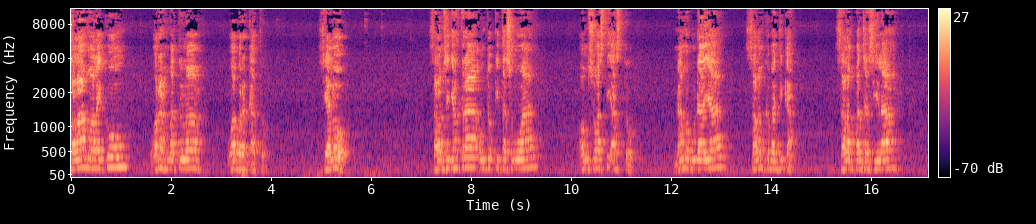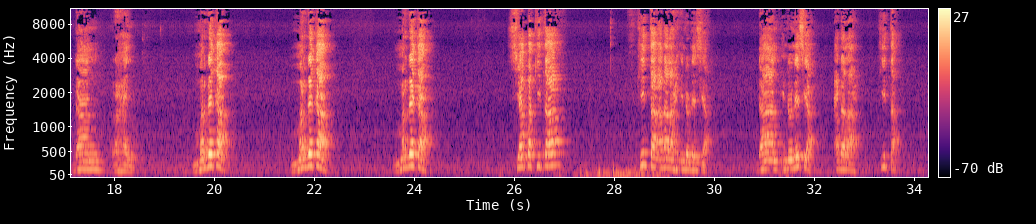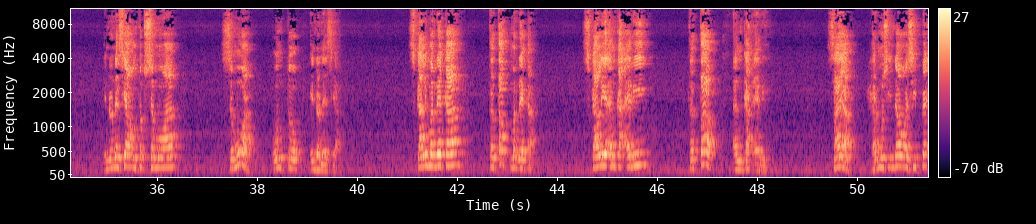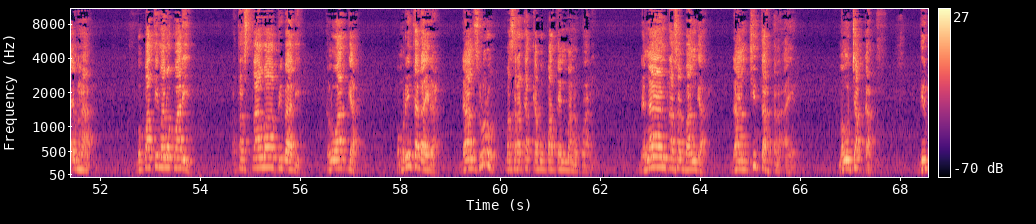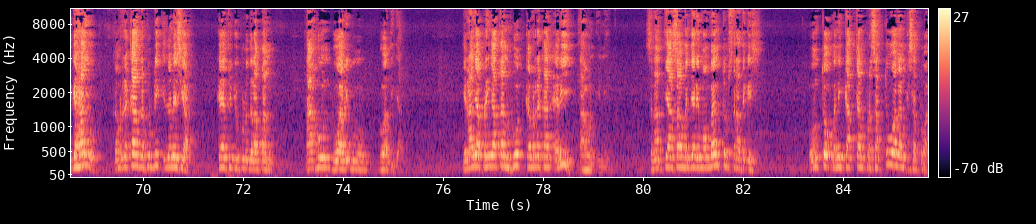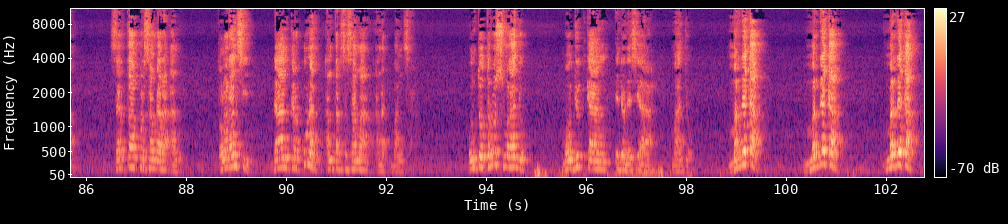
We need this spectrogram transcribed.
Assalamualaikum warahmatullahi wabarakatuh. Shalom. Salam sejahtera untuk kita semua. Om Swastiastu. Nama budaya, salam kebajikan. Salam Pancasila dan Rahayu. Merdeka. Merdeka. Merdeka. Siapa kita? Kita adalah Indonesia. Dan Indonesia adalah kita. Indonesia untuk semua, semua untuk Indonesia. Sekali merdeka, tetap merdeka. Sekali NKRI, tetap NKRI. Saya, Hermus Indah SIP MH, Bupati Manokwari, atas nama pribadi, keluarga, pemerintah daerah, dan seluruh masyarakat Kabupaten Manokwari. Dengan rasa bangga dan cinta tanah air. Mengucapkan Dirgahayu Kemerdekaan Republik Indonesia ke-78 tahun 2023. Kiranya peringatan HUT Kemerdekaan RI tahun ini senantiasa menjadi momentum strategis untuk meningkatkan persatuan dan kesatuan serta persaudaraan, toleransi, dan kerukunan antar sesama anak bangsa untuk terus melaju, mewujudkan Indonesia maju. Merdeka, merdeka, merdeka.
